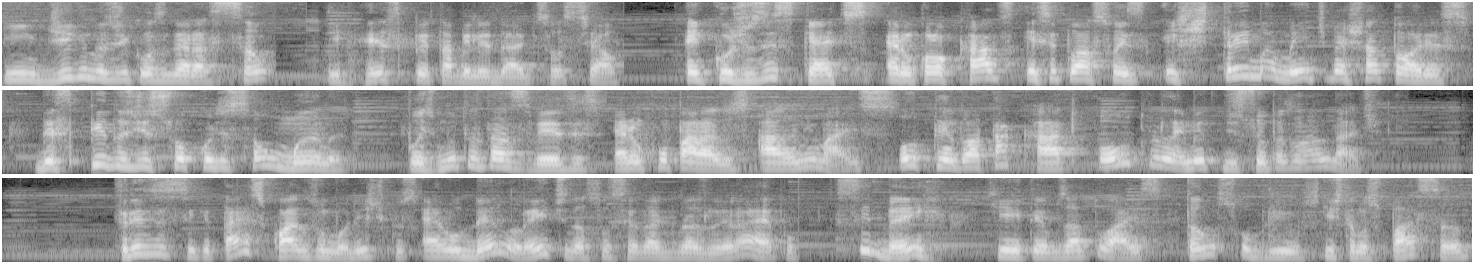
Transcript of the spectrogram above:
e indignos de consideração e respeitabilidade social, em cujos esquetes eram colocados em situações extremamente vexatórias, despidos de sua condição humana, pois muitas das vezes eram comparados a animais ou tendo atacado outro elemento de sua personalidade. Frise-se que tais quadros humorísticos eram o deleite da sociedade brasileira à época, se bem que em tempos atuais, tão sombrios que estamos passando,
